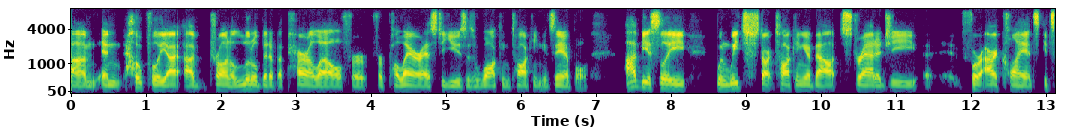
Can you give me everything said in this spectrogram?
um, and hopefully I, have drawn a little bit of a parallel for for polaris to use as a walking talking example obviously when we start talking about strategy for our clients, it's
